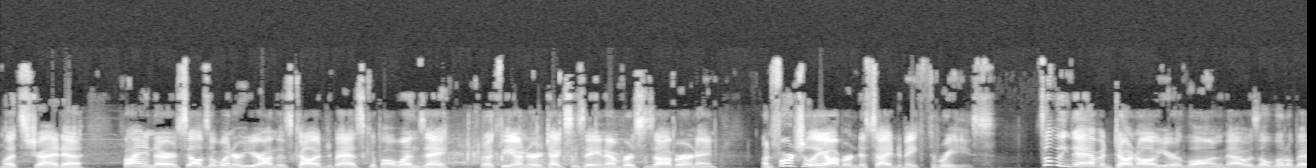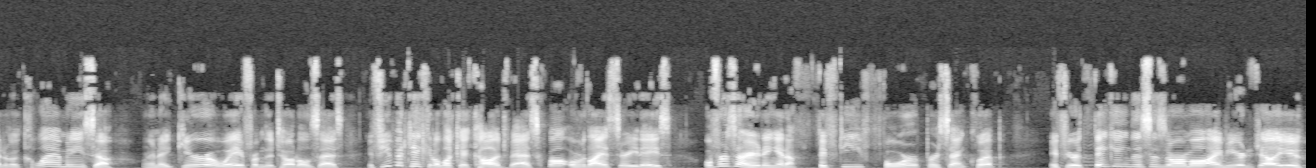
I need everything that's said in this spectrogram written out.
let's try to find ourselves a winner here on this college basketball Wednesday. Took the under Texas A&M versus Auburn, and unfortunately, Auburn decided to make threes. Something they haven't done all year long. That was a little bit of a calamity. So we're going to gear away from the totals. As if you've been taking a look at college basketball over the last 30 days, overs are hitting at a 54% clip. If you're thinking this is normal, I'm here to tell you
